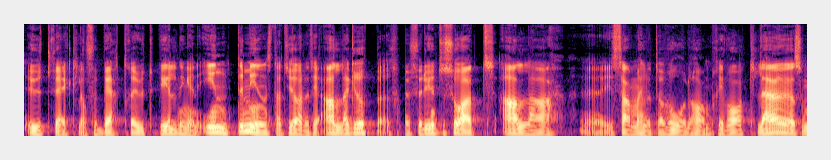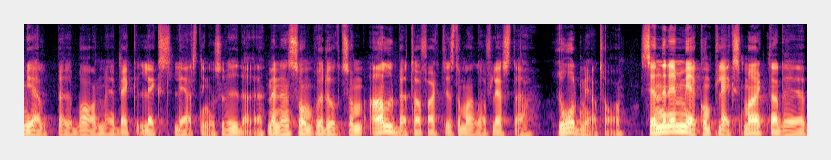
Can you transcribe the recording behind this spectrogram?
utveckla och förbättra utbildningen. Inte minst att göra det till alla grupper. För det är ju inte så att alla Eh, i samhället har råd att ha en privatlärare som hjälper barn med läxläsning och så vidare. Men en sån produkt som Albert har faktiskt de allra flesta råd med att ha. Sen är det en mer komplex marknad eh,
